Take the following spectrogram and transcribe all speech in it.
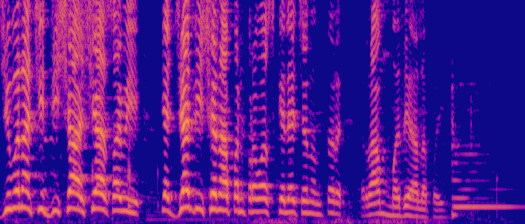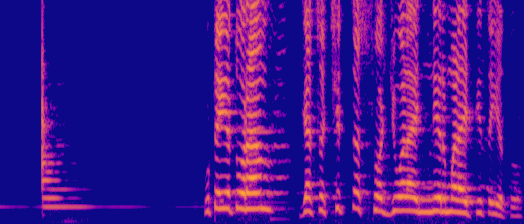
जीवनाची दिशा अशी असावी की ज्या दिशेनं आपण प्रवास केल्याच्यानंतर राममध्ये आला पाहिजे. कुठे येतो राम? ज्याचं चित्त स्वज्वळ आहे निर्मळ आहे तिथं येतो.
